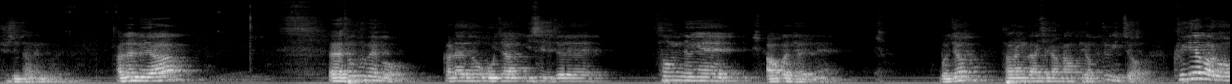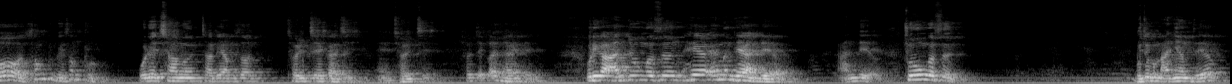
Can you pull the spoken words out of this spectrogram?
주신다는 거예요. 할렐루야. 네, 성품 회복. 갈라디아 5장 22절에 성령의 아홉 가지 열매. 뭐죠? 사랑과 실함과 합평 쭉 있죠. 그게 바로 성품이에요, 성품. 오래 참은 자비함선 절제까지. 예, 절제. 절제까지 가야 돼요. 우리가 안 좋은 것은 해, 하면 돼요, 안 돼요? 안 돼요. 좋은 것은 무조건 많이 하면 돼요?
